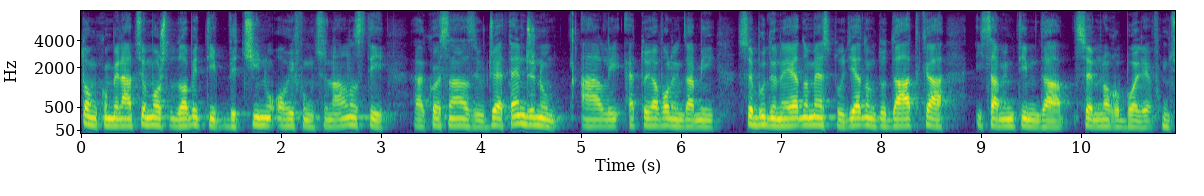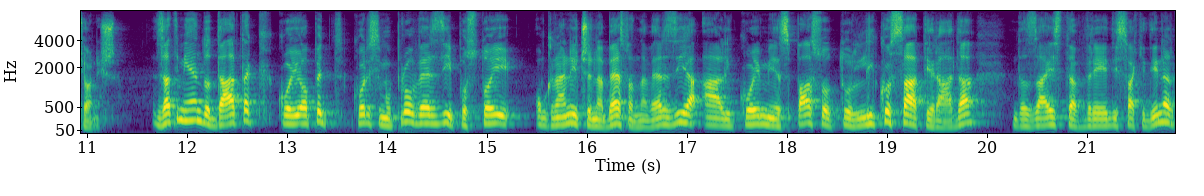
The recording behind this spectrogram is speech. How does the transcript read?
tom kombinacijom možete dobiti većinu ovih funkcionalnosti a, koje se nalazi u Jet Engine-u, ali eto ja volim da mi sve bude na jednom mestu od jednog dodatka i samim tim da sve mnogo bolje funkcioniše. Zatim jedan dodatak koji opet koristimo u prvoj verziji, postoji ograničena besplatna verzija, ali koji mi je spasao toliko sati rada, da zaista vredi svaki dinar,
